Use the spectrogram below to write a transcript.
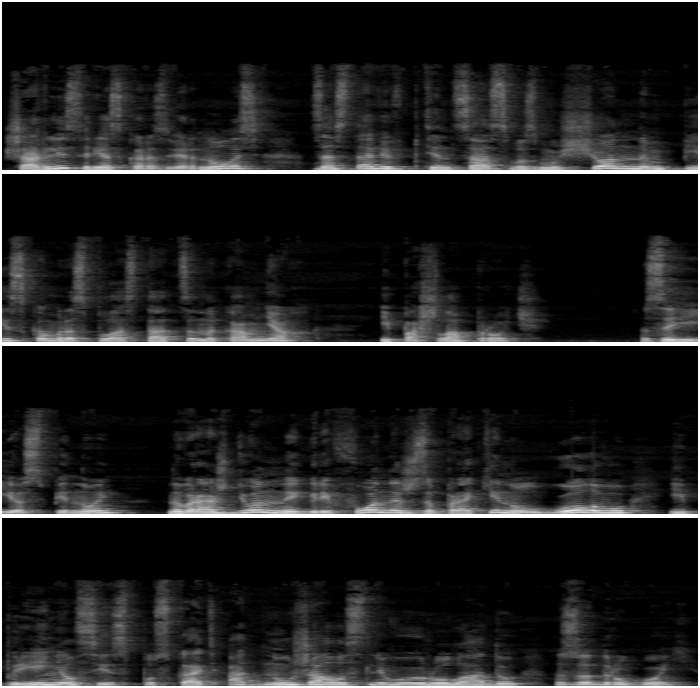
Шарлиз резко развернулась, заставив птенца с возмущенным писком распластаться на камнях, и пошла прочь. За ее спиной новорожденный грифоныш запрокинул голову и принялся испускать одну жалостливую руладу за другой.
